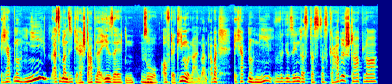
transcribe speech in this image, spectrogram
ich hab noch nie, also man sieht ja Herr Stapler eh selten mhm. so auf der Kinoleinwand, aber ich habe noch nie gesehen, dass, dass das Gabelstapler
